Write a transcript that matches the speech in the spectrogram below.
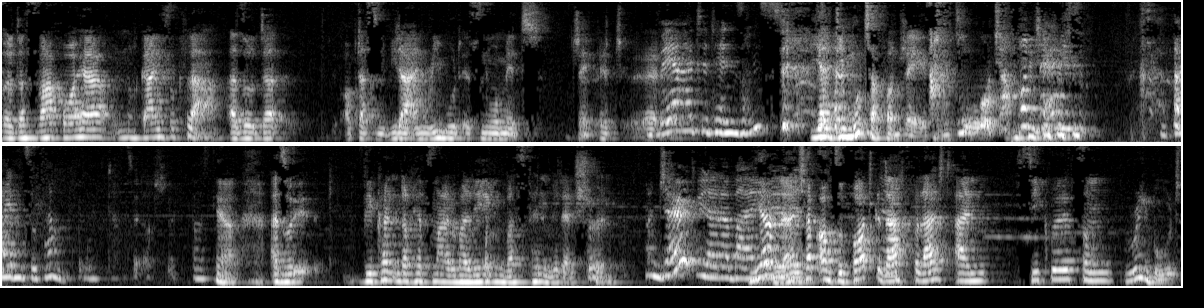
äh, das war vorher noch gar nicht so klar. Also da, ob das wieder ein Reboot ist, nur mit Ja äh, Wer hatte denn sonst ja die Mutter von Jason. die Mutter von Jason? Die beiden zusammen. Das wäre doch schön. Was- Ja, also äh, wir könnten doch jetzt mal überlegen, was fänden wir denn schön? Und Jared wieder dabei. Ja, ne? ich habe auch sofort gedacht, vielleicht ein Sequel zum Reboot.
